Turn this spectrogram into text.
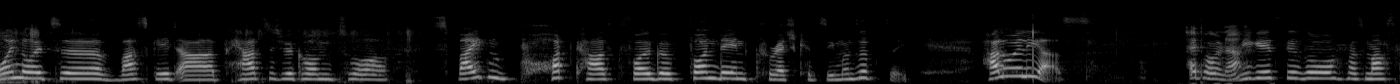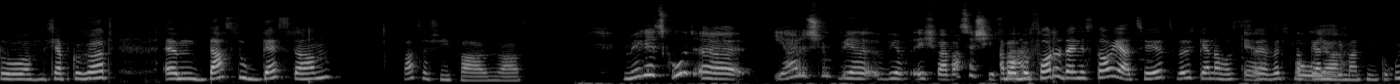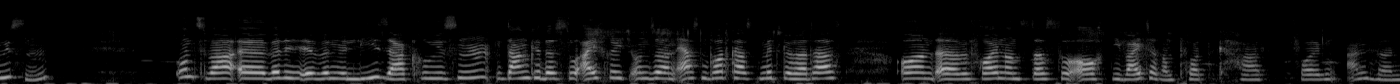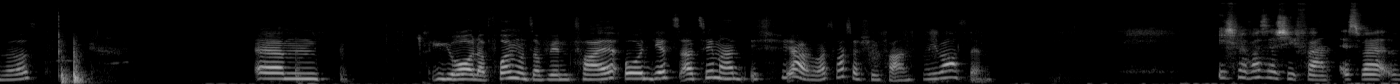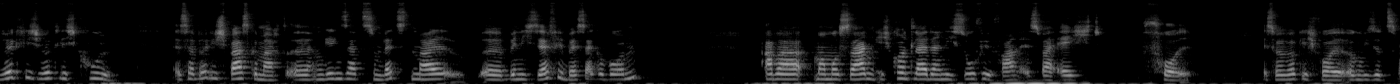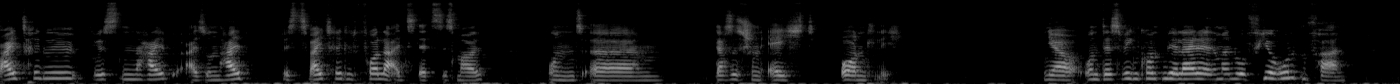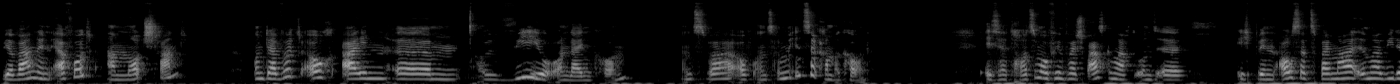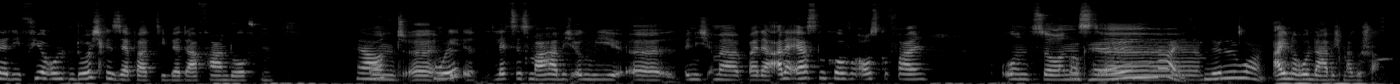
Moin Leute, was geht ab? Herzlich willkommen zur zweiten Podcast-Folge von den Crash Kids 77. Hallo Elias. Hi Paul, na? Wie geht's dir so? Was machst du? Ich habe gehört, ähm, dass du gestern Wasserskifahren warst. Mir geht's gut. Äh, ja, das stimmt. Wir, wir, ich war Wasserskifahren. Aber bevor du deine Story erzählst, würde ich gerne noch, was, Ja. äh, ich noch Oh, gerne ja. jemanden grüßen. Und zwar äh, würde, äh, würden wir Lisa grüßen. Danke, dass du eifrig unseren ersten Podcast mitgehört hast. Und äh, wir freuen uns, dass du auch die weiteren Podcast-Folgen anhören wirst. Ähm, ja, da freuen wir uns auf jeden Fall. Und jetzt erzähl mal, ich, ja, du hast Wasserskifahren. Wie war's denn? Ich war Wasserskifahren. Es war wirklich, wirklich cool. Es hat wirklich Spaß gemacht. Äh, Im Gegensatz zum letzten Mal äh, bin ich sehr viel besser geworden. Aber man muss sagen, ich konnte leider nicht so viel fahren. Es war echt voll. Es war wirklich voll. Irgendwie so zwei Drittel bis ein halb, also ein halb bis zwei Drittel voller als letztes Mal. Und ähm, das ist schon echt ordentlich. Ja, und deswegen konnten wir leider immer nur vier Runden fahren. Wir waren in Erfurt am Nordstrand und da wird auch ein ähm, Video online kommen. Und zwar auf unserem Instagram-Account. Es hat trotzdem auf jeden Fall Spaß gemacht und äh, ich bin außer zweimal immer wieder die vier Runden durchgeseppert, die wir da fahren durften. Ja. Und äh, cool. äh, letztes Mal habe ich irgendwie, äh, bin ich immer bei der allerersten Kurve rausgefallen. Und sonst Okay, nice. Little one. eine Runde habe ich mal geschafft.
